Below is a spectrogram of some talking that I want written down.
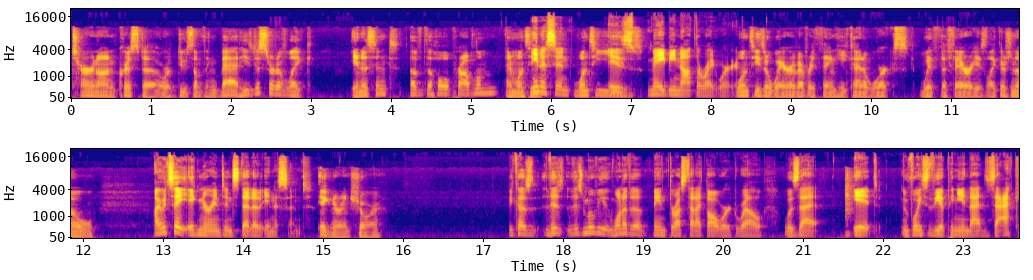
turn on krista or do something bad. He's just sort of like innocent of the whole problem, and once he Innocent once he's is maybe not the right word. once he's aware of everything, he kind of works with the fairies. Like there's no I would say ignorant instead of innocent. ignorant, sure. because this this movie one of the main thrusts that I thought worked well was that it voices the opinion that Zach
